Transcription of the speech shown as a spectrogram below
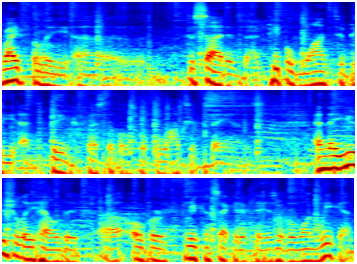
rightfully uh, decided that people want to be at big festivals with lots of bands. And they usually held it uh, over three consecutive days over one weekend.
